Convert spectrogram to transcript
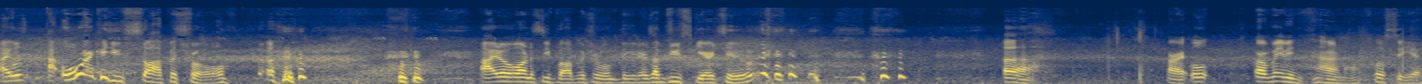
I was, uh, or I could use Saw Patrol. I don't want to see Paw Patrol in theaters. I'm too scared to. uh, all right. Well, or maybe I don't know. We'll see you.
